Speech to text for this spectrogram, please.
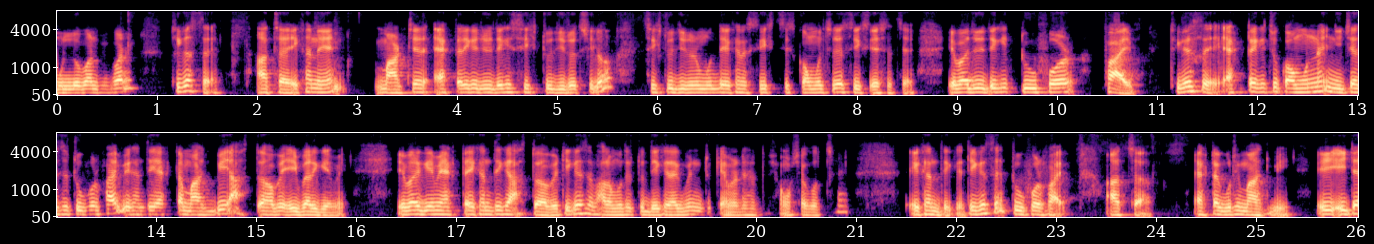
মূল্যবান পেপার ঠিক আছে? আচ্ছা এখানে মার্চের এক তারিখে যদি দেখি সিক্স টু জিরো ছিল সিক্স টু জিরোর মধ্যে এখানে সিক্স সিক্স কমন ছিল সিক্স এসেছে। এবার যদি দেখি টু ফোর ফাইভ ঠিক আছে? একটা কিছু কমন নাই, নিচে আছে টু ফোর ফাইভ এখান থেকে একটা মাস্ট বি আসতে হবে এইবার গেমে এবার গেমে একটা এখান থেকে আসতে হবে, ঠিক আছে? ভালো মতো একটু দেখে রাখবেন, একটু ক্যামেরাটার সাথে সমস্যা করছে। এখান থেকে, ঠিক আছে? টু ফোর ফাইভ আচ্ছা। একটা গুটি মাস্ট বি এই, এইটা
